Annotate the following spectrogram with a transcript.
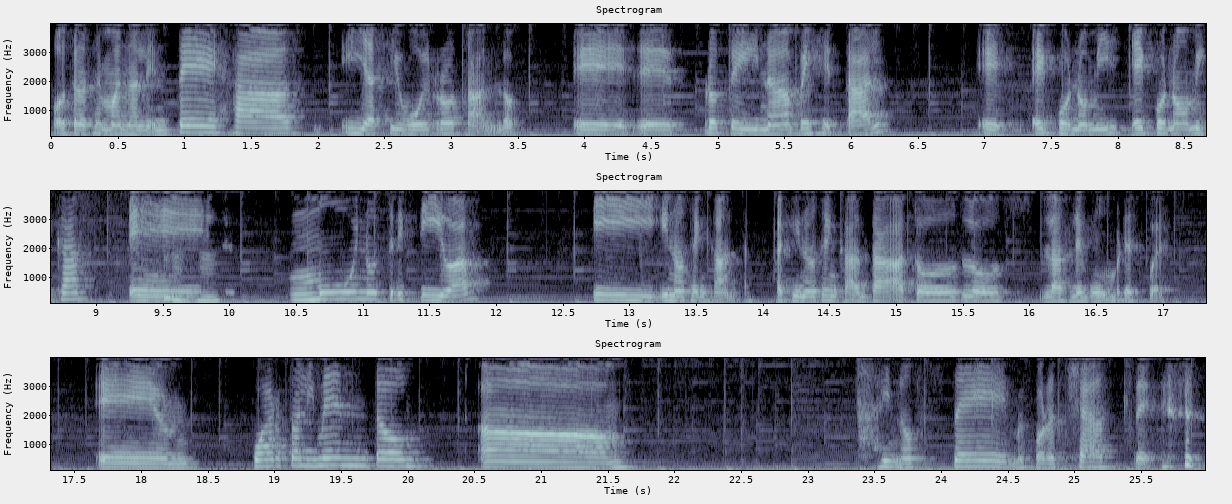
otra semana lentejas y así voy rotando. Eh, es proteína vegetal, eh, económica, eh, muy nutritiva y, nos encanta. Aquí nos encanta a todos los, las legumbres, pues. Em, cuarto alimento. ay, no sé, me corchaste.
